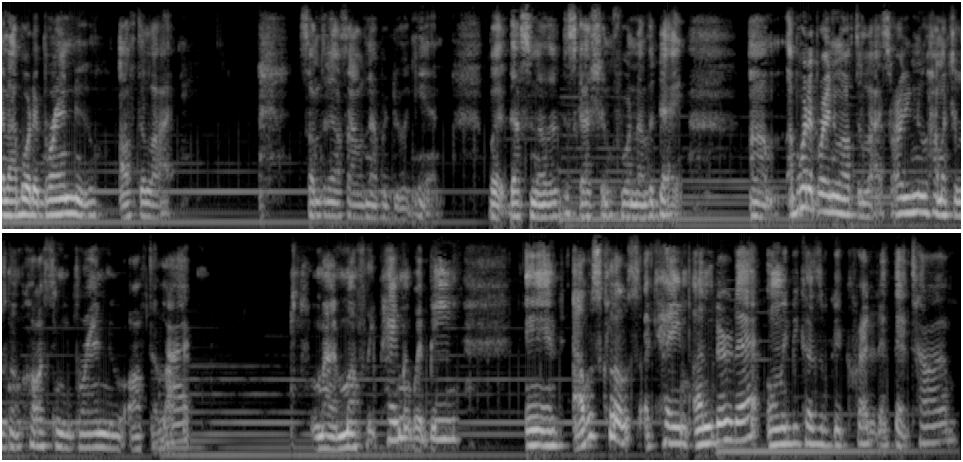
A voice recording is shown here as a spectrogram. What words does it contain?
And I bought it brand new off the lot something else I'll never do again. But that's another discussion for another day. Um, I bought it brand new off the lot, so I already knew how much it was going to cost me brand new off the lot. My monthly payment would be, and I was close. I came under that only because of good credit at that time.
